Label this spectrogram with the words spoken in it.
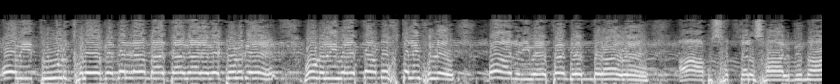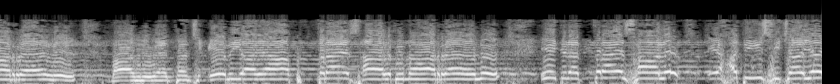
وہ بھی دور کھلو کے گلا ماتا گالے میں ٹر گئے۔ ہوں روایت مختلف نے، بعد روایتوں کے اندر آئے۔ آپ ستر سال بیمار رہے لے، بعد روایتوں یہ بھی آیا، آپ تر سال بیمار رہے لے۔ یہ جڑا تر سال یہ حدیث چاہیے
